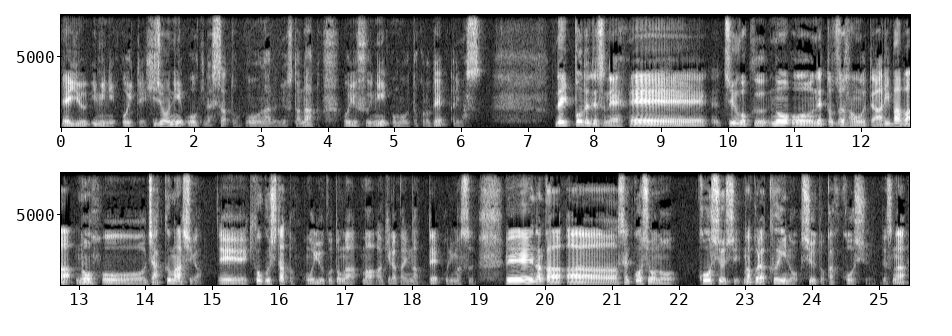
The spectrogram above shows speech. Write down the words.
という意味において非常に大きな示唆となるニュースだなというふうに思うところであります。で一方でですね、えー、中国のネット通販大手アリババのジャック・マー氏がえー、帰国したということが、まあ、明らかになっております。えー、なんかあ浙江省の広州市、まあ、これは杭の州と書く広州ですが、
